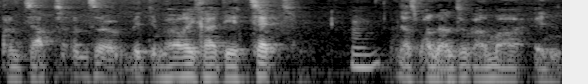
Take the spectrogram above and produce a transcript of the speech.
Konzert und so mit dem Hurricane DZ. Mhm. Das war dann sogar mal in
